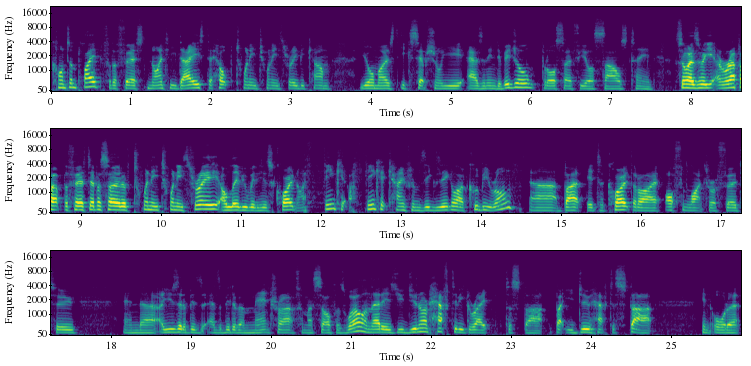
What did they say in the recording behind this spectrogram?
contemplate for the first 90 days to help 2023 become your most exceptional year as an individual, but also for your sales team. So as we wrap up the first episode of 2023, I'll leave you with his quote. I think I think it came from Zig Ziglar. I could be wrong, uh, but it's a quote that I often like to refer to and uh, I use it a bit, as a bit of a mantra for myself as well, and that is you do not have to be great to start, but you do have to start in order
